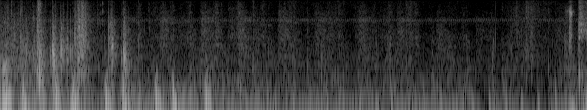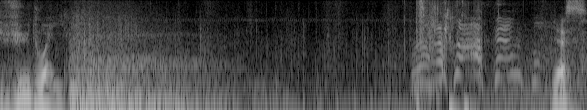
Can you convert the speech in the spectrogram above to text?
bien. Je t'ai vu, Dwayne. Yes.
